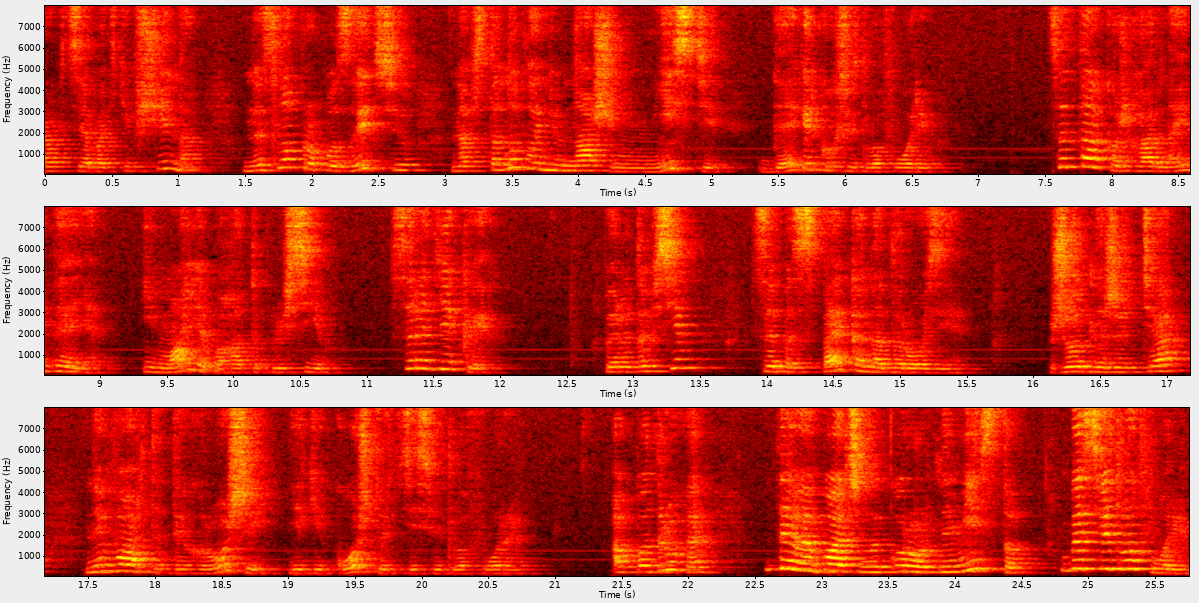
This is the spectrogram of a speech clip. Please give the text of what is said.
Фракція Батьківщина внесла пропозицію на встановлення в нашому місті декількох світлофорів. Це також гарна ідея і має багато плюсів, серед яких передовсім це безпека на дорозі. Жодне життя не варте тих грошей, які коштують ці світлофори. А по-друге, де ви бачили курортне місто без світлофорів?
